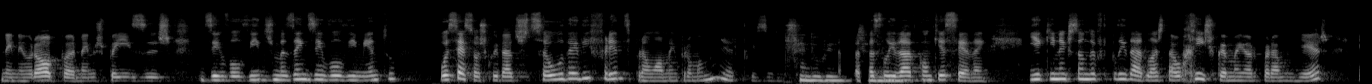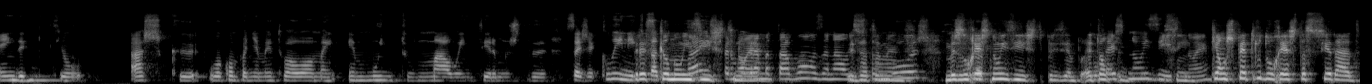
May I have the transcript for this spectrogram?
nem na Europa, nem nos países desenvolvidos, mas em desenvolvimento, o acesso aos cuidados de saúde é diferente para um homem e para uma mulher, por exemplo. Sem dúvida. A facilidade dúvida. com que acedem. E aqui na questão da fertilidade, lá está, o risco é maior para a mulher, ainda uhum. que eu acho que o acompanhamento ao homem é muito mau em termos de, seja clínico, parece que ele não bem, existe, não é? está bom, as análises Exatamente. estão boas. Mas o resto não existe, por exemplo. O então, resto não existe, sim, não é? Que é um espectro do resto da sociedade.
